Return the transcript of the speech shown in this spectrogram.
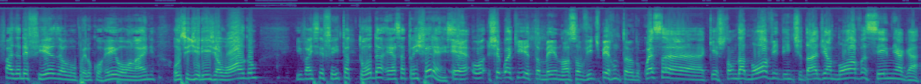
Faz a defesa, ou pelo correio, ou online, ou se dirige ao órgão e vai ser feita toda essa transferência. É, chegou aqui também nosso ouvinte perguntando, com essa questão da nova identidade e a nova CNH,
